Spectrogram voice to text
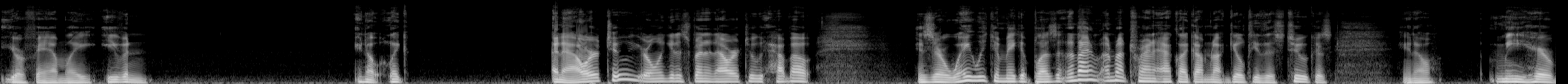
your family, even you know, like an hour or two. You're only going to spend an hour or two. How about is there a way we can make it pleasant? And I'm I'm not trying to act like I'm not guilty of this too, because you know, me here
